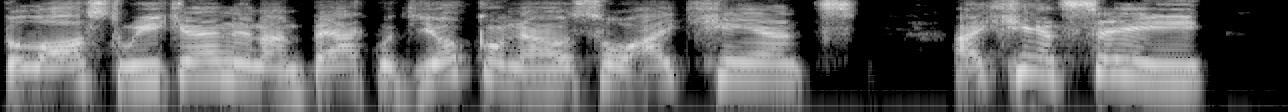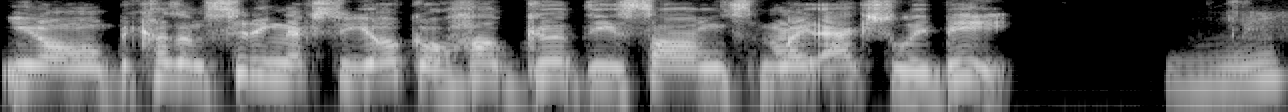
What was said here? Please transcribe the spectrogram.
the lost weekend and I'm back with Yoko now. So I can't, I can't say, you know, because I'm sitting next to Yoko, how good these songs might actually be. Mhm.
